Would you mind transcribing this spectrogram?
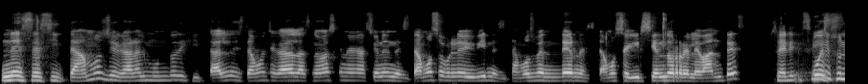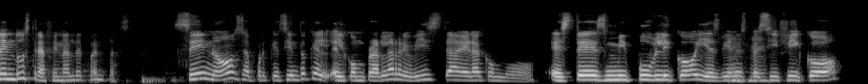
necesitamos llegar al mundo digital, necesitamos llegar a las nuevas generaciones, necesitamos sobrevivir, necesitamos vender, necesitamos seguir siendo relevantes. Sí, pues, es una industria a final de cuentas. Sí, ¿no? O sea, porque siento que el, comprar la revista era como, este es mi público y es bien específico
